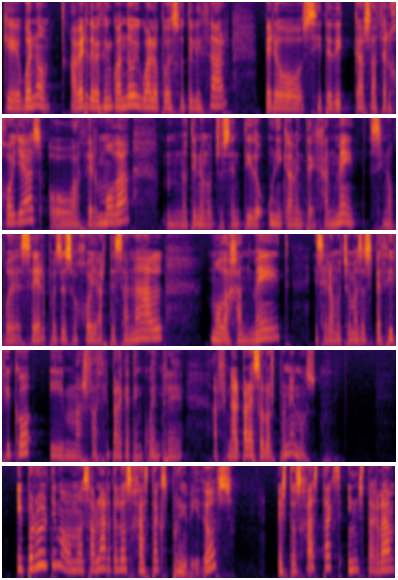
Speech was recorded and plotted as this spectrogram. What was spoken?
que, bueno, a ver, de vez en cuando igual lo puedes utilizar, pero si te dedicas a hacer joyas o a hacer moda, mm, no tiene mucho sentido únicamente handmade, sino puede ser, pues eso, joya artesanal, moda handmade, y será mucho más específico y más fácil para que te encuentre. Al final, para eso los ponemos. Y por último, vamos a hablar de los hashtags prohibidos. Estos hashtags Instagram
